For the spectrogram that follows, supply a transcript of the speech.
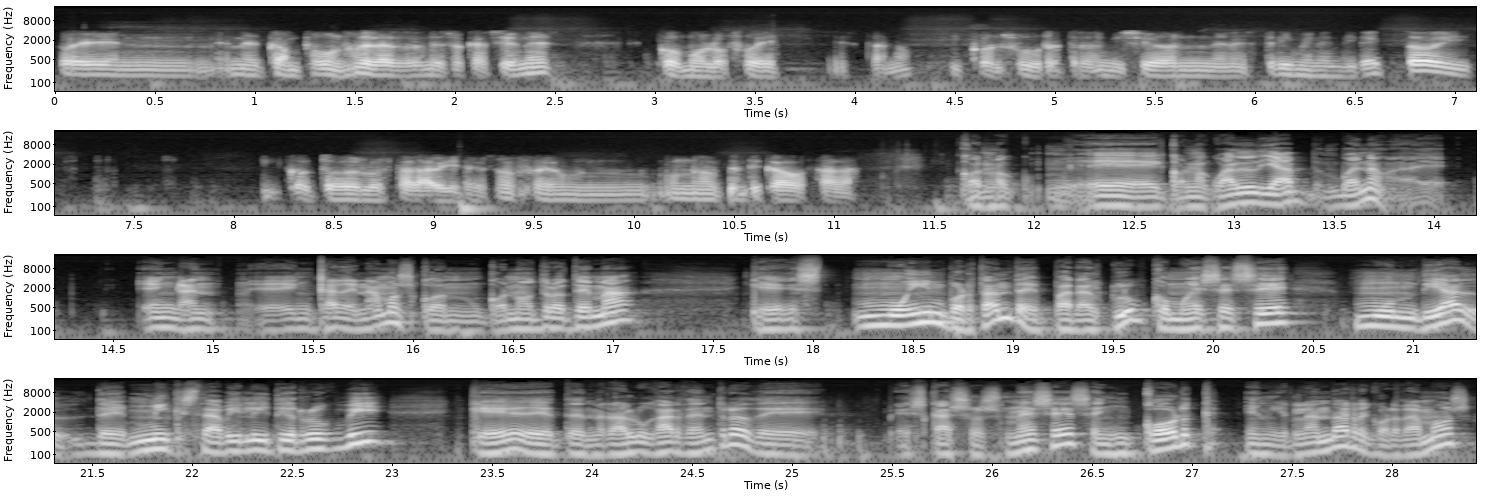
fue en, en el campo uno de las grandes ocasiones, como lo fue esta, ¿no? Y con su retransmisión en streaming en directo y, y con todos los parabienes, ¿no? Fue un, una auténtica gozada. Con lo, eh, con lo cual ya, bueno, eh, encadenamos con, con otro tema que es muy importante para el club, como es ese Mundial de Mixed Ability Rugby que tendrá lugar dentro de escasos meses en Cork, en Irlanda, recordamos,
